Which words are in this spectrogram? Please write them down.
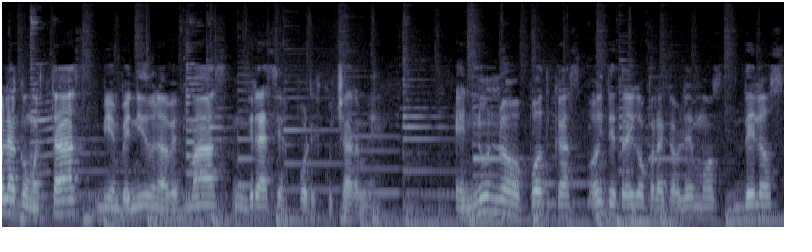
Hola, ¿cómo estás? Bienvenido una vez más, gracias por escucharme. En un nuevo podcast hoy te traigo para que hablemos de los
